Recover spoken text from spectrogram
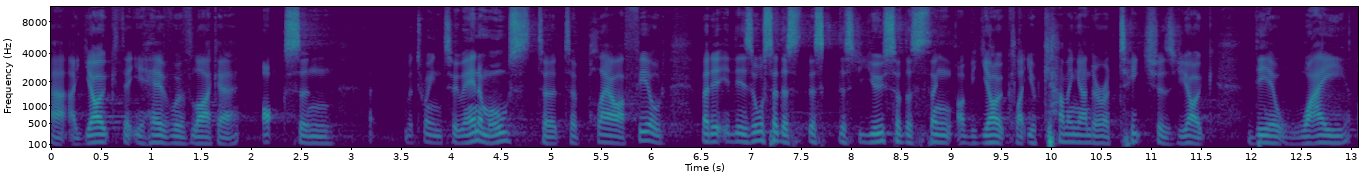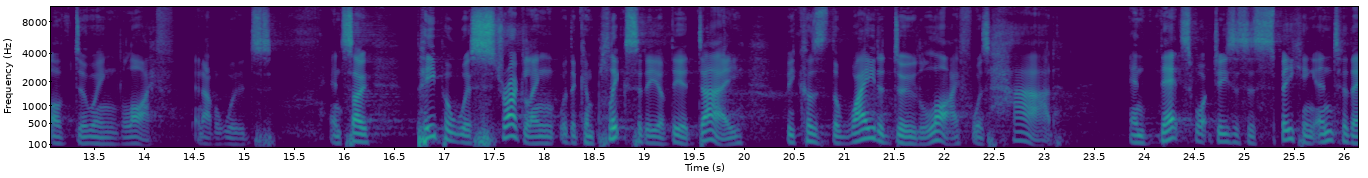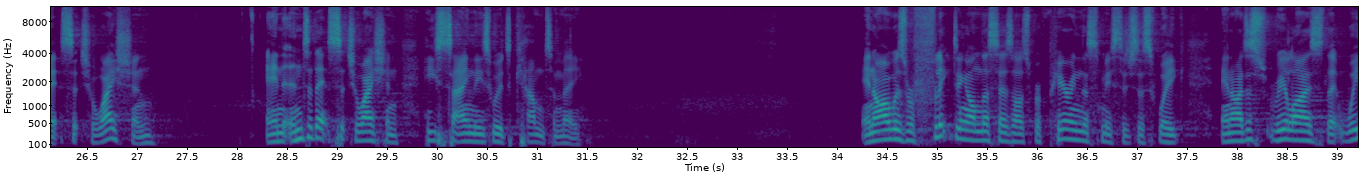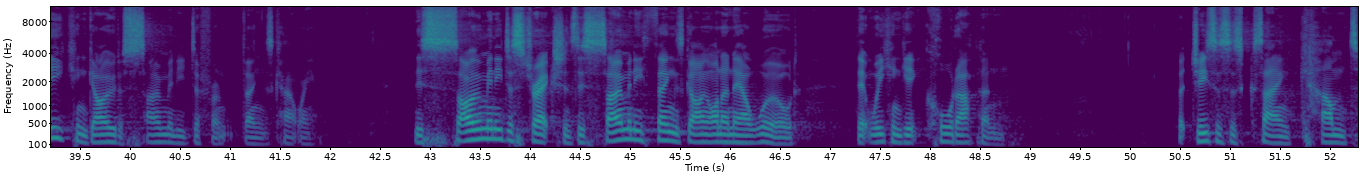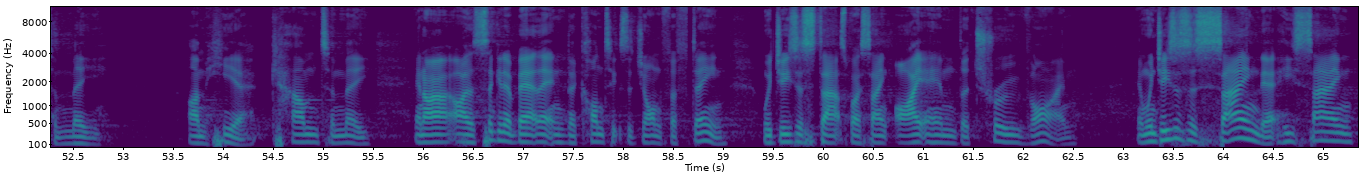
uh, a yoke that you have with like a oxen between two animals to, to plow a field. But it, there's also this, this, this use of this thing of yoke, like you're coming under a teacher's yoke, their way of doing life, in other words. And so people were struggling with the complexity of their day because the way to do life was hard. And that's what Jesus is speaking into that situation. And into that situation, he's saying these words Come to me. And I was reflecting on this as I was preparing this message this week, and I just realized that we can go to so many different things, can't we? There's so many distractions, there's so many things going on in our world that we can get caught up in. But Jesus is saying, Come to me. I'm here. Come to me. And I, I, was thinking about that in the context of John 15, where Jesus starts by saying, I am the true vine. And when Jesus is saying that, he's saying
